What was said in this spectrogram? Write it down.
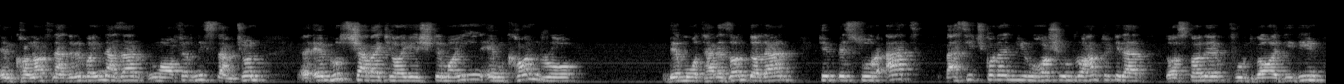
امکانات نداره با این نظر موافق نیستم. چون امروز شبکه های اجتماعی این امکان رو به معترضان دادن که به سرعت بسیج کنن نیروهاشون رو همطور که در داستان فرودگاه دیدیم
